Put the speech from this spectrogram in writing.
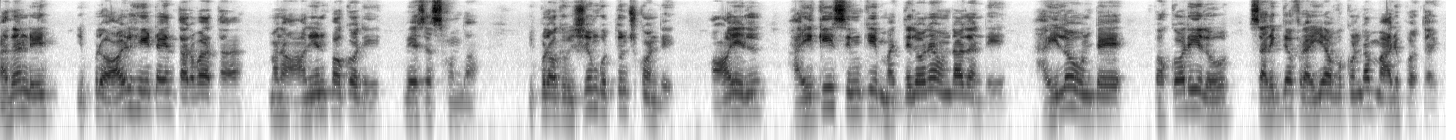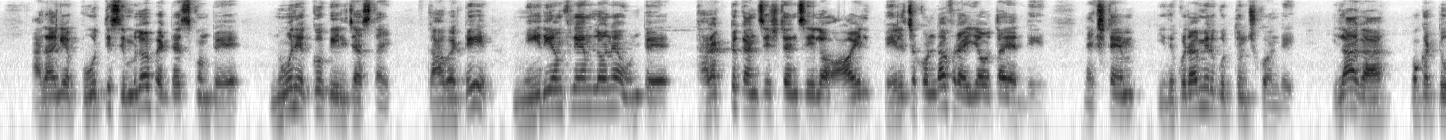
అదండి ఇప్పుడు ఆయిల్ హీట్ అయిన తర్వాత మన ఆనియన్ పకోడీ వేసేసుకుందాం. ఇప్పుడు ఒక విషయం గుర్తుంచుకోండి ఆయిల్ హైకి సిమ్కి మధ్యలోనే ఉండాలండి. హైలో ఉంటే పకోడీలు సరిగ్గా ఫ్రై అవ్వకుండా మారిపోతాయి. అలాగే పూర్తి సిమ్లో పెట్టేసుకుంటే నూనె ఎక్కువ పీల్చేస్తాయి. కాబట్టి మీడియం ఫ్లేమ్లోనే ఉంటే కరెక్ట్ కన్సిస్టెన్సీలో ఆయిల్ పీల్చకుండా ఫ్రై అవుతాయండి. నెక్స్ట్ టైం ఇది కూడా మీరు గుర్తుంచుకోండి. ఇలాగా ఒక టూ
